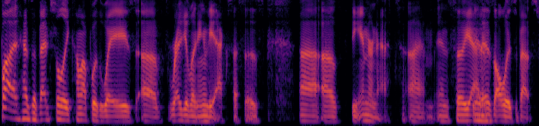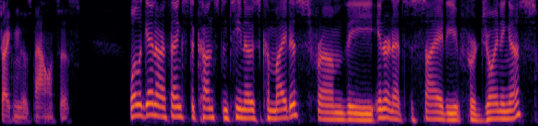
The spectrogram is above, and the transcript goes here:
but has eventually come up with ways of regulating the excesses uh, of the internet. Um, and so, yeah, yeah, it is always about striking those balances. Well, again, our thanks to Konstantinos Komaitis from the Internet Society for joining us.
